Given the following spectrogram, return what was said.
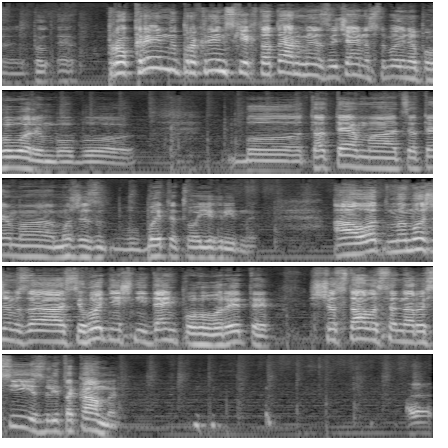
Е, по- е, Про Крим і про кримських татар ми, звичайно, з тобою не поговоримо, бо. бо... Бо та тема, ця тема може з- вбити твоїх рідних. А от ми можемо за сьогоднішній день поговорити, що сталося на Росії з літаками. А я,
